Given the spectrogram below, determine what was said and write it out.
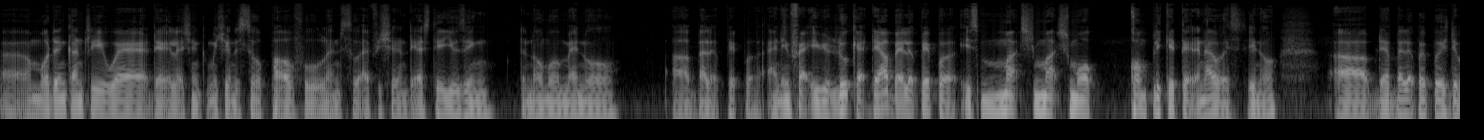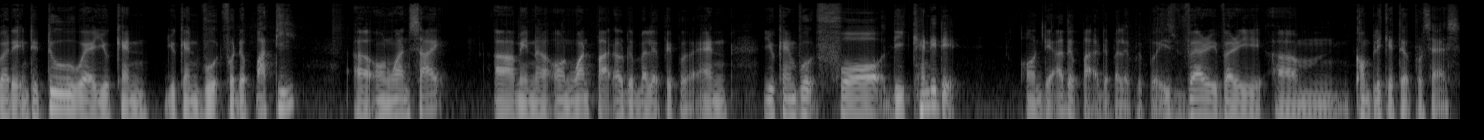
uh, a modern country where the election commission is so powerful and so efficient, they are still using the normal manual uh, ballot paper. And in fact, if you look at their ballot paper, it's much, much more complicated than ours. You know, uh, their ballot paper is divided into two, where you can you can vote for the party uh, on one side uh, I mean, uh, on one part of the ballot paper, and you can vote for the candidate on the other part of the ballot paper. It's very, very um, complicated process.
